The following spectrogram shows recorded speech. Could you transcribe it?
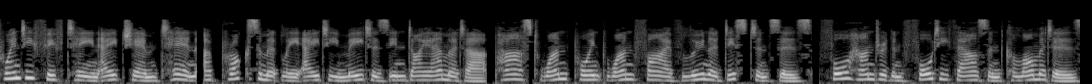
2015 HM10 approximately 80 meters in diameter past 1.15 lunar distances 440,000 kilometers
